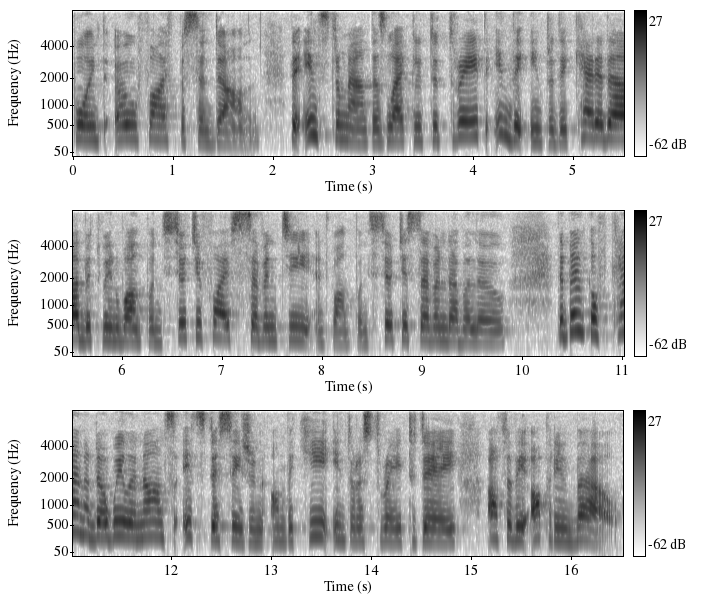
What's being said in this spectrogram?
0.05% down. The instrument is likely to trade in the intraday corridor between 1.3570 and 1.3700. The Bank of Canada will announce its decision on the key interest rate today after the opening bell,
